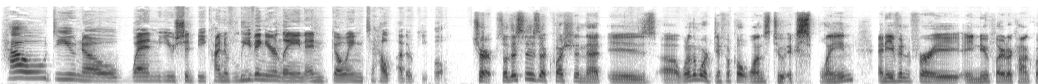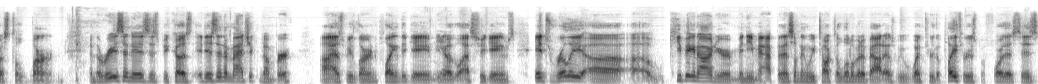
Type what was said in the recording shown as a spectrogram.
how do you know when you should be kind of leaving your lane and going to help other people? Sure. So this is a question that is uh, one of the more difficult ones to explain, and even for a, a new player to conquest to learn. And the reason is is because it isn't a magic number. Uh, as we learned playing the game, you Yeah. know, the last few games, it's really uh, uh, keeping an eye on your mini map, and that's something we talked a little bit about as we went through the playthroughs before this. Is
